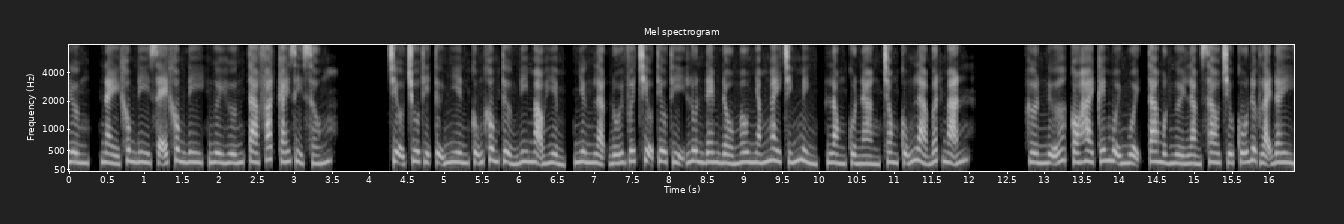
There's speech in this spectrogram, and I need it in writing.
Nương, này không đi sẽ không đi, người hướng ta phát cái gì sống. Triệu Chu thị tự nhiên cũng không tưởng đi mạo hiểm, nhưng là đối với Triệu Tiêu thị luôn đem đầu mâu nhắm ngay chính mình, lòng của nàng trong cũng là bất mãn. Hơn nữa, có hai cái muội muội, ta một người làm sao chiếu cố được lại đây,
